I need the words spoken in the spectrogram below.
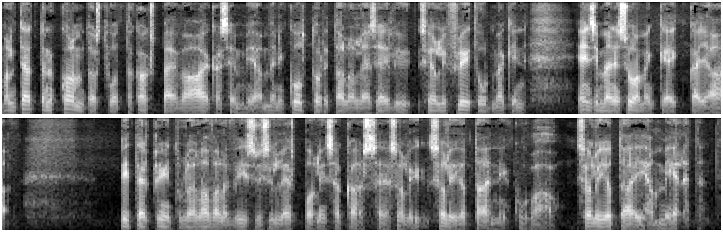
mä olin täyttänyt 13 vuotta kaksi päivää aikaisemmin ja menin kulttuuritalolle ja se oli, se oli Fleetwood Macin ensimmäinen Suomen keikka ja Peter Green tulee lavalle viisysille Les Paulinsa kanssa ja se oli, se oli jotain niin kuin, Wow. se oli jotain ihan mieletöntä.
